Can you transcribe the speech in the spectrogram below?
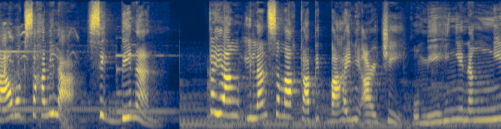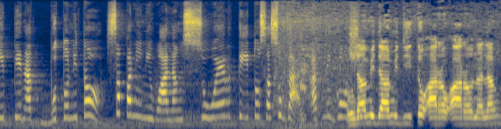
tawag sa kanila, sigbinan. Kaya ang ilan sa mga kapitbahay ni Archie, humihingi ng ngipin at buto nito sa paniniwalang swerte ito sa sugal at Ang negosyo. dami-dami dito, araw-araw na lang,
